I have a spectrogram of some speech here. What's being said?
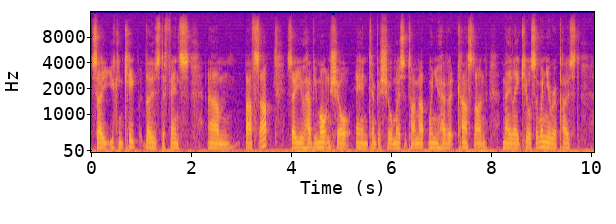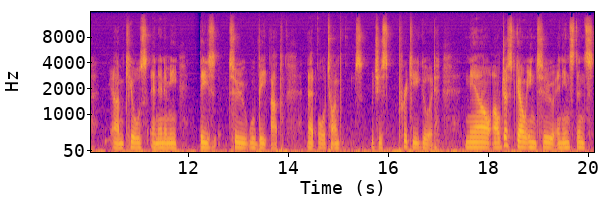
so you can keep those defense um, buffs up. So you have your Molten Shell and Tempest Shield most of the time up when you have it cast on melee kill. So when your riposte um, kills an enemy, these two will be up at all times, which is pretty good. Now I'll just go into an instance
